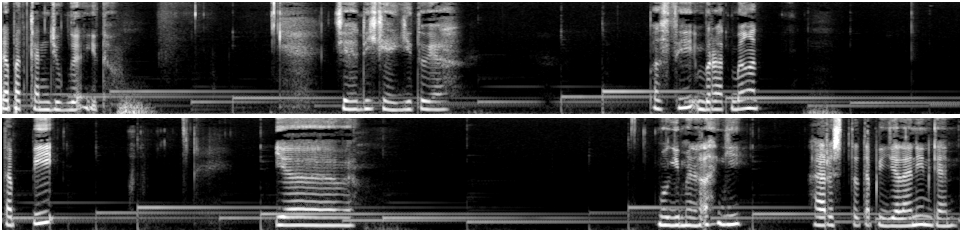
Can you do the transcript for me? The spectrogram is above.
dapatkan juga gitu. Jadi kayak gitu ya. Pasti berat banget. Tapi ya mau gimana lagi? Harus tetap dijalanin kan?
